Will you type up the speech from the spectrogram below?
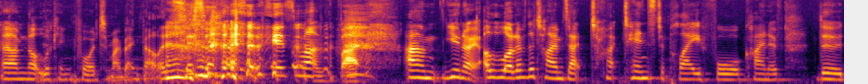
am not looking forward to my bank balance this, this month, but um, you know, a lot of the times that t- tends to play for kind of the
